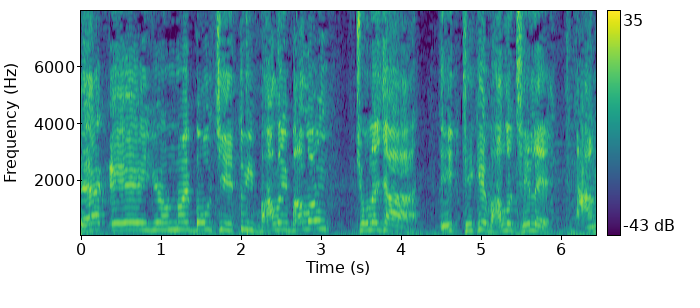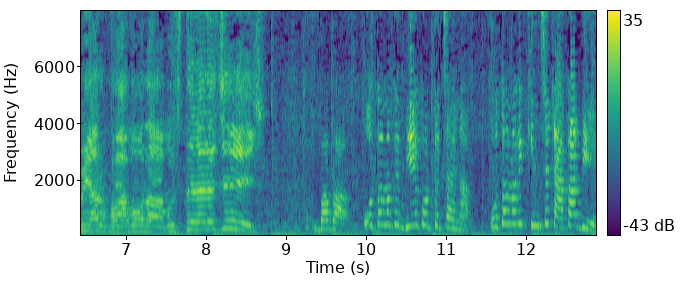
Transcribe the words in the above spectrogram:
দেখ এই জন্যই বলছি তুই ভালোই ভালোই চলে যা। এই থেকে ভালো ছেলে আমি আর পাবো না বুঝতে পেরেছিস? বাবা ও তো আমাকে বিয়ে করতে চায় না। ও তো আমাকে কিনছে টাকা দিয়ে।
